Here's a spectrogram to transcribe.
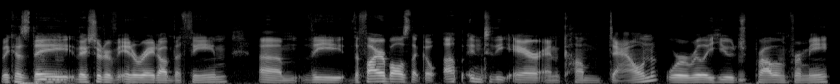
because they Mm-hmm. they sort of iterate on the theme. Um, the the fireballs that go up into the air and come down were a really huge problem for me,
